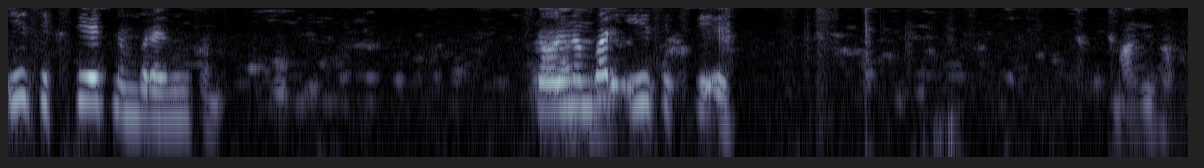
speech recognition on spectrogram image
ई सिक्स्टी एट नंबर आहे म्हणून सांग stall number E sixty eight मागे सांगतो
